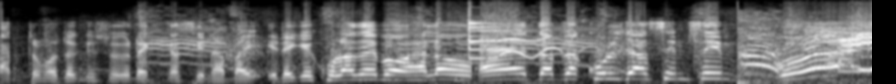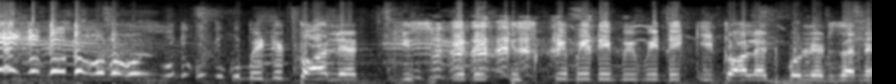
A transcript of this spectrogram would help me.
তোর মতো কিছু একটা না ভাই। এটাকে খোলা যাব হ্যালো দরজা খুল যা, সিম সিম। বিডি টয়লেট কিসকিডি কিসকিবিডি বিবিডি কি টয়লেট বুলেট জানে?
